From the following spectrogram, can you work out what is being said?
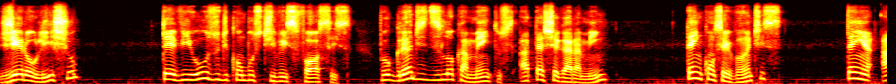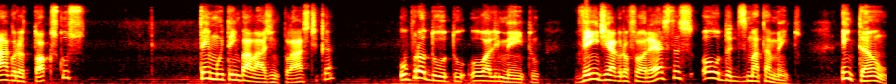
gerou lixo teve uso de combustíveis fósseis por grandes deslocamentos até chegar a mim, tem conservantes, tem agrotóxicos, tem muita embalagem plástica, o produto ou alimento vem de agroflorestas ou do desmatamento. Então,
